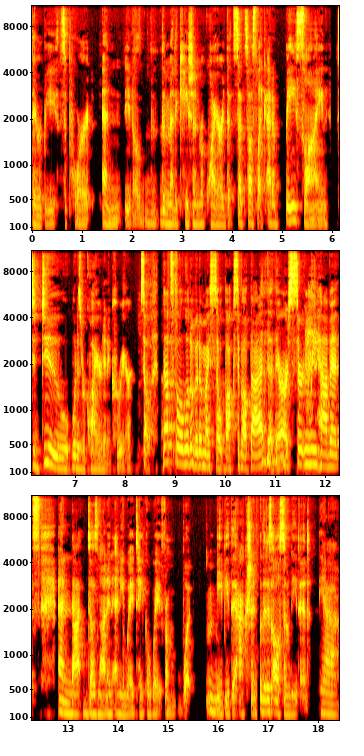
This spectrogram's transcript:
therapy and support and you know the medication required that sets us like at a baseline to do what is required in a career. So that's a little bit of my soapbox about that that there are certainly habits and that does not in any way take away from what maybe the action that is also needed. Yeah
